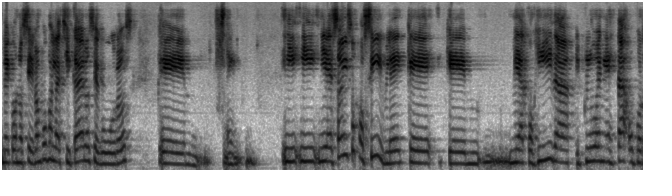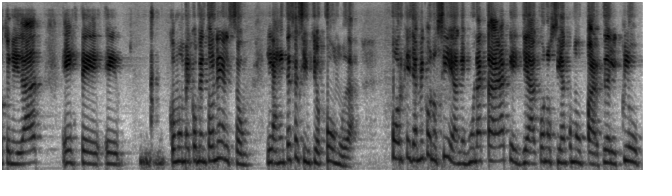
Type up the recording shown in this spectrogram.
me conocieron como la chica de los seguros. Eh, y, eso hizo posible que, mi acogida, el club en esta oportunidad, este, eh, como me comentó Nelson, la gente se sintió cómoda porque ya me conocían, es una cara que ya conocían como parte del club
